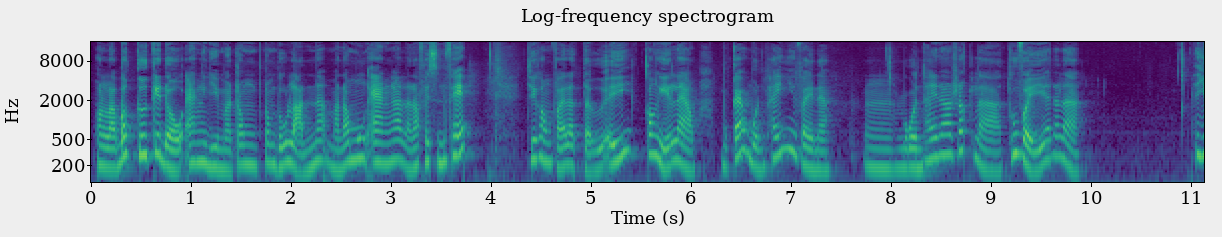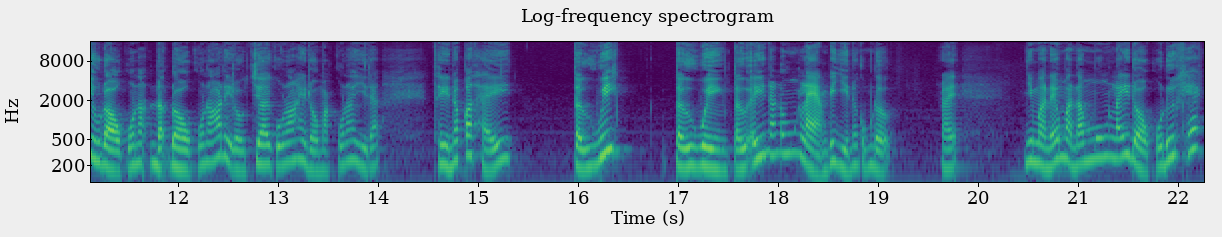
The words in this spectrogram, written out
hoặc là bất cứ cái đồ ăn gì mà trong trong tủ lạnh á, mà nó muốn ăn á, là nó phải xin phép. Chứ không phải là tự ý. Có nghĩa là một cái mình thấy như vậy nè mà mình thấy nó rất là thú vị á, đó là thí dụ đồ của nó đồ của nó đi đồ chơi của nó hay đồ mặc của nó gì đó thì nó có thể tự quyết tự quyền tự ý nó nó muốn làm cái gì nó cũng được. Đấy. Nhưng mà nếu mà nó muốn lấy đồ của đứa khác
